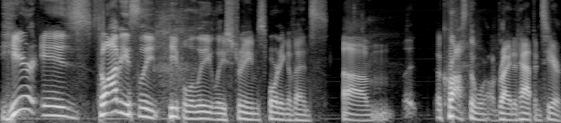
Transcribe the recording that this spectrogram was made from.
here is so obviously people illegally stream sporting events um, across the world, right? It happens here.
